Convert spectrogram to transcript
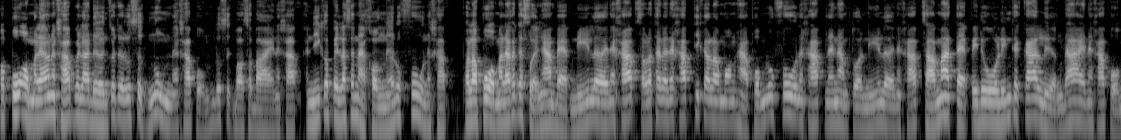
พอปูออกมาแล้วนะครับ เวลาเดินก็จะรู้สึกนุ่มนะครับผม รู้สึกเบาสบายนะครับ อันนี้ก็เป็นลักษณะของเนื้อลูกฟูกนะครับ พอเราปูออกมาแล้วก็จะสวยงามแบบนี้เลยนะครับสำหรับท่านใดนะครับที่กำลังมองหาผมลูกฟูกนะครับ แนะนำตัวนี้เลยนะครับ สามารถแตะไปดูลิงก์ตะกร้าเหลืองได้นะครับผม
